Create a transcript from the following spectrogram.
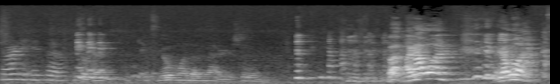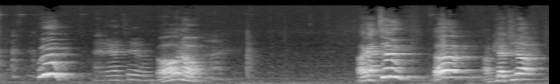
Darn it, it fell. It's okay. It's the open one doesn't matter, you're still in. Oh, I got one. I got one. Woo! I got two. Oh, no. I got two. Oh, I'm catching up.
